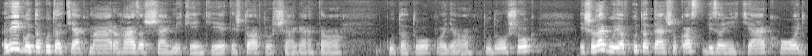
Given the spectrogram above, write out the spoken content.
Régóta kutatják már a házasság mikéntjét és tartóságát a kutatók vagy a tudósok, és a legújabb kutatások azt bizonyítják, hogy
